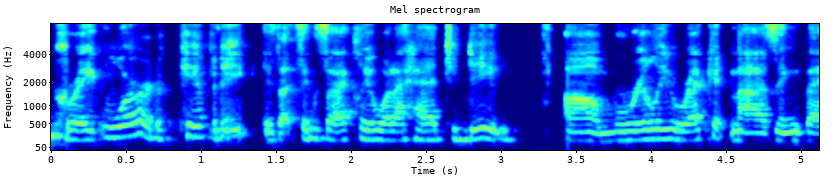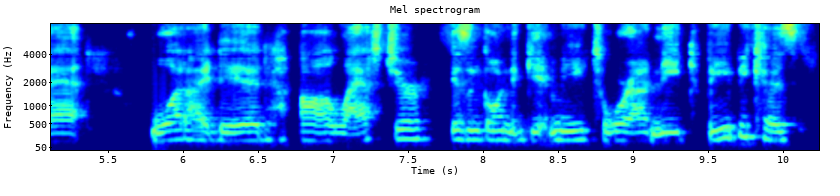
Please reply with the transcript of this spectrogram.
Great word, pivoting. That's exactly what I had to do. Um, really recognizing that what I did uh, last year isn't going to get me to where I need to be because,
